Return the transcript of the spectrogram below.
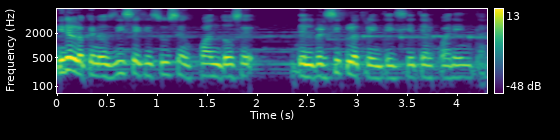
Mira lo que nos dice Jesús en Juan 12, del versículo 37 al 40.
